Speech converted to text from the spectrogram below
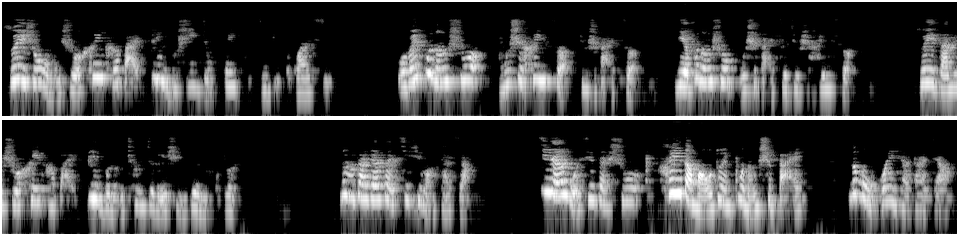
所以说我们说黑和白并不是一种非此即彼的关系，我们不能说不是黑色就是白色，也不能说不是白色就是黑色。所以咱们说黑和白并不能称之为是一对矛盾。那么大家再继续往下想，既然我现在说黑的矛盾不能是白，那么我问一下大家，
